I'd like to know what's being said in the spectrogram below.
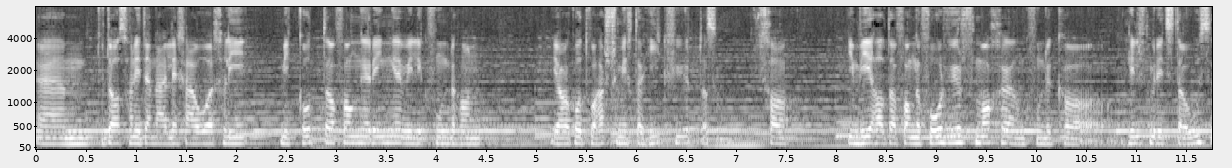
Ähm, durch das habe ich dann eigentlich auch ein bisschen mit Gott angefangen zu ringen, weil ich gefunden habe, ja Gott, wo hast du mich da hingeführt? Also ich habe ihm wie halt angefangen Vorwürfe machen und gefunden, hilf mir jetzt da raus.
